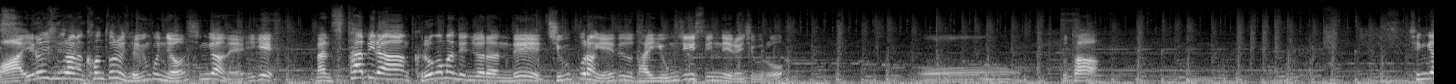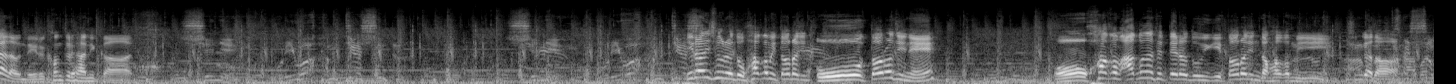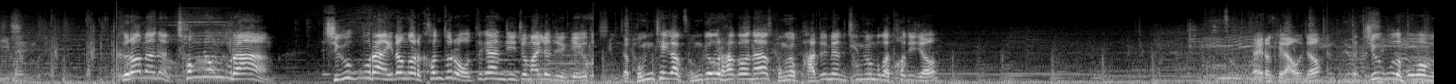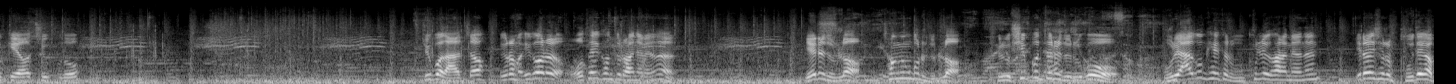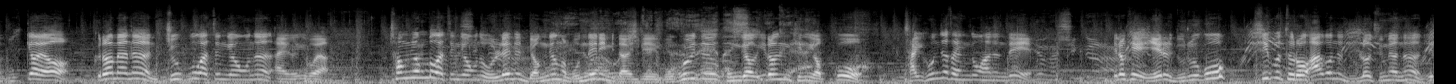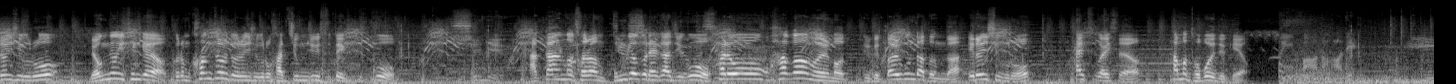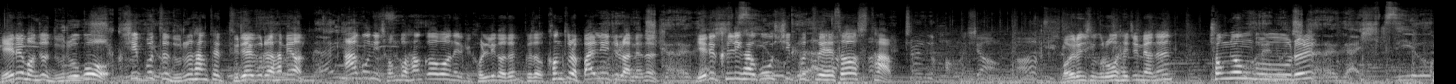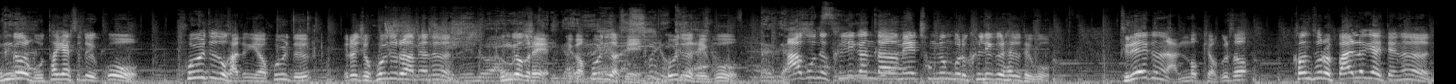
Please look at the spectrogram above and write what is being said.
와 이런 식으로 하면 컨트롤 되는군요. 신기하네. 이게 난 스탑이랑 그런 것만 된 줄 알았는데 지국부랑 얘네들도 다 이게 움직일 수 있네 이런 식으로. 오 좋다. 신기하다 근데 이렇게 컨트롤 하니까. 신이 우리와 함께하신다. 신이 우리와 함께. 이런 식으로 해도 화검이 떨어진 오 떨어지네 오 화검 아군한테 때려도 이게 떨어진다 화검이. 신기하다. 그러면은 청룡부랑 지국부랑 이런 거를 컨트롤 어떻게 하는지 좀 알려드릴게요. 자 본캐가 공격을 하거나 공격 받으면 청룡부가 터지죠. 자 이렇게 나오죠. 자, 지국부도 뽑아볼게요 지국부도. 지국부 나왔죠? 그러면 이거를 어떻게 컨트롤 하냐면은 얘를 눌러 청룡부를 눌러 그리고 쉬프트를 누르고 우리 아군 캐릭터를 우클릭 하면은 이런 식으로 부대가 묶여요 그러면은 지국부 같은 경우는 아니 이게 뭐야 청룡부 같은 경우는 원래는 명령을 못 내립니다 이제 뭐 홀드 공격 이런 기능이 없고 자기 혼자서 행동하는데? 이렇게 얘를 누르고 쉬프트로 악원을 눌러주면은 이런 식으로 명령이 생겨요 그럼 컨트롤도 이런 식으로 같이 움직일 수도 있고 아까 한 것처럼 공격을 해가지고 활용 화검을 뭐 이렇게 떨군다던가 이런 식으로 할 수가 있어요. 한번 더 보여드릴게요. 얘를 먼저 누르고 Shift 누른 상태 드래그를 하면 아군이 전부 한꺼번에 이렇게 걸리거든. 그래서 컨트롤 빨리 해주려면은 얘를 클릭하고 Shift 해서 스탑. 뭐 이런 식으로 해주면은 청룡부를 공격을 못하게 할 수도 있고 홀드도 가능해요 홀드 이런 식으로 홀드를 하면은 공격을 해 그러니까 홀드가 돼 홀드가 되고 아군을 클릭한 다음에 청룡부를 클릭을 해도 되고 드래그는 안 먹혀 그래서 컨트롤 빠르게 할 때는.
